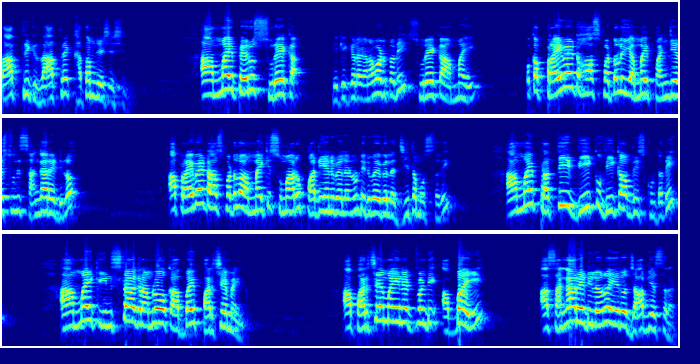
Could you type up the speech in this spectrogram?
రాత్రికి రాత్రే ఖతం చేసేసింది. ఆ అమ్మాయి పేరు సురేఖ. మీకు ఇక్కడ కనబడుతుంది సురేఖ అమ్మాయి. ఒక ప్రైవేట్ హాస్పిటల్ ఈ అమ్మాయి పనిచేస్తుంది సంగారెడ్డిలో. ఆ ప్రైవేట్ హాస్పిటల్లో అమ్మాయికి సుమారు పదిహేను వేల నుండి ఇరవై వేల జీతం వస్తుంది. ఆ అమ్మాయి ప్రతి వీక్ వీక్ ఆఫ్ తీసుకుంటుంది. ఆ అమ్మాయికి ఇన్స్టాగ్రామ్లో ఒక అబ్బాయి పరిచయం అయింది ఆ పరిచయం అయినటువంటి అబ్బాయి ఆ సంగారెడ్డిలోనో ఏదో జాబ్ చేస్తారట.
